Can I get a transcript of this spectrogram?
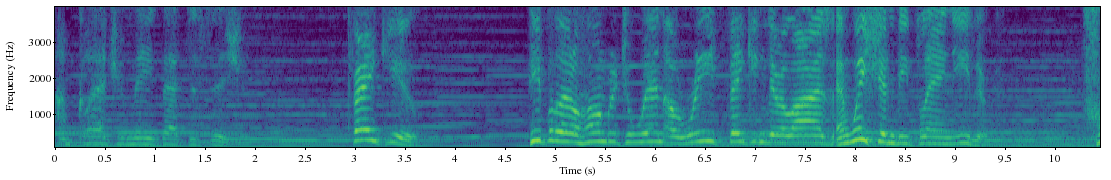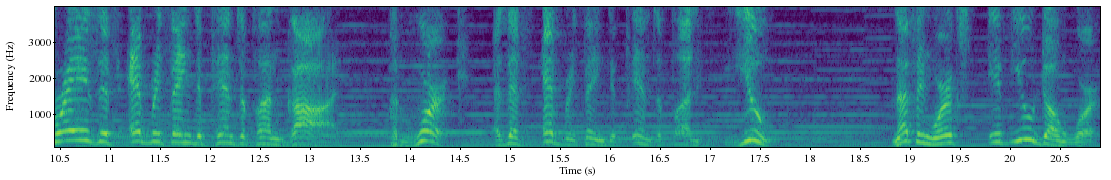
I'm glad you made that decision. Thank you. People that are hungry to win are rethinking their lives, and we shouldn't be playing either. Pray as if everything depends upon God, but work as if everything depends upon you. Nothing works if you don't work.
